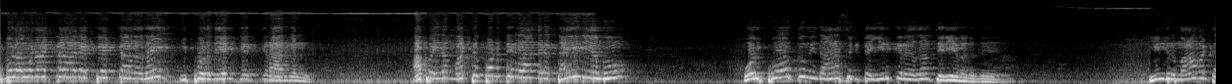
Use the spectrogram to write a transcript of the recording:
இவ்வளவு நாட்களாக கேட்காததை இப்பொழுது ஏன் கேட்கிறார்கள்? அப்ப இதை மட்டுப்படுத்திடலாங்கிற தைரியமும் ஒரு போக்கும் இந்த அரசு கிட்ட இருக்கிறது தான் தெரிய வருது. இன்று மாவட்ட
